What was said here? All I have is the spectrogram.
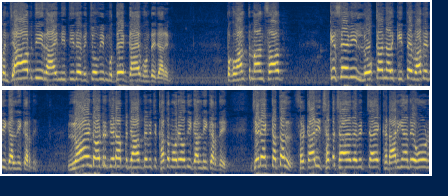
ਪੰਜਾਬ ਦੀ ਰਾਜਨੀਤੀ ਦੇ ਵਿੱਚੋਂ ਵੀ ਮੁੱਦੇ ਗਾਇਬ ਹੁੰਦੇ ਜਾ ਰਹੇ ਨੇ। ਭਗਵੰਤ ਮਾਨ ਸਾਹਿਬ ਕਿਸੇ ਵੀ ਲੋਕਾਂ ਨਾਲ ਕੀਤੇ ਵਾਅਦੇ ਦੀ ਗੱਲ ਨਹੀਂ ਕਰਦੇ। ਲਾਅ ਐਂਡ ਆਰਡਰ ਜਿਹੜਾ ਪੰਜਾਬ ਦੇ ਵਿੱਚ ਖਤਮ ਹੋ ਰਿਹਾ, ਉਹਦੀ ਗੱਲ ਨਹੀਂ ਕਰਦੇ। ਜਿਹੜੇ ਕਤਲ ਸਰਕਾਰੀ ਛੱਤ ਛਾਇਆ ਦੇ ਵਿੱਚ, ਚਾਹੇ ਖਿਡਾਰੀਆਂ ਦੇ ਹੋਣ,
